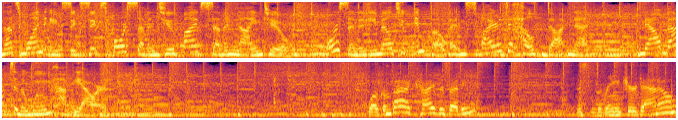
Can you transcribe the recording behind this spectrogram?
That's 1 866 472 5792. Or send an email to info at inspiredtohealth.net. Now back to the Womb Happy Hour. Welcome back. Hi, everybody. This is Lorraine Giordano.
